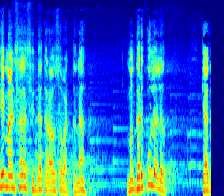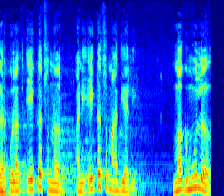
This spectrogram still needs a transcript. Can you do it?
हे माणसाला सिद्ध करावंसं वाटतं ना? मग घरकुल आलं. त्या घरकुलात एकच नर आणि एकच मादी आली. मग मुलं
